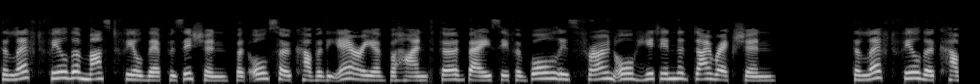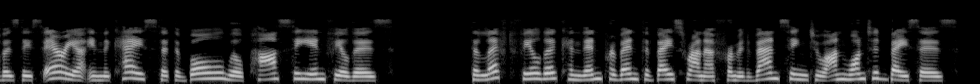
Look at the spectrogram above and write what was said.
The left fielder must field their position, but also cover the area behind third base if a ball is thrown or hit in that direction. The left fielder covers this area in the case that the ball will pass the infielders. The left fielder can then prevent the base runner from advancing to unwanted bases.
